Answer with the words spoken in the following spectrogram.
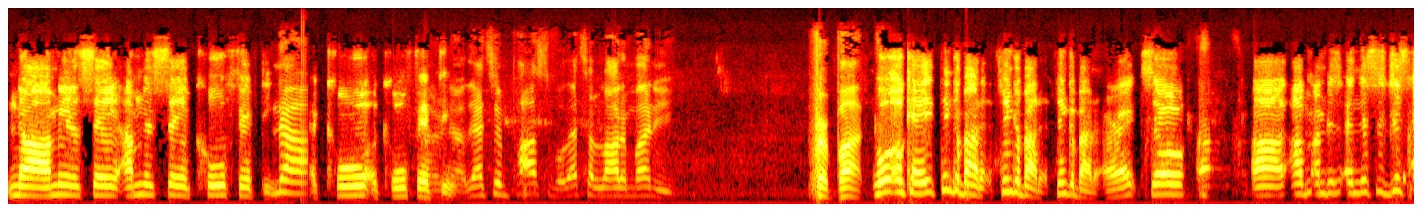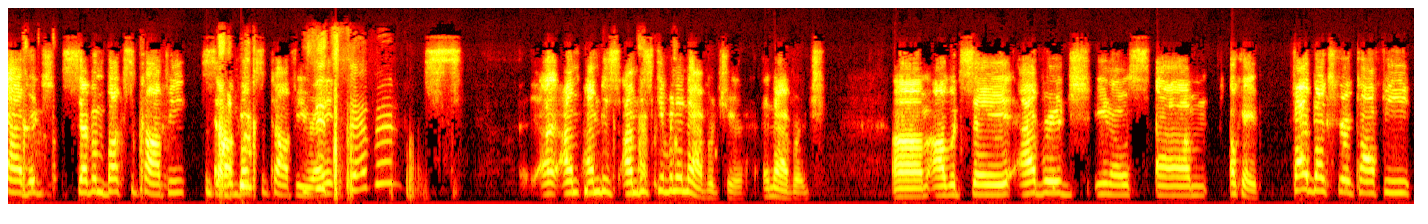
No, I'm gonna say I'm gonna say a cool fifty. No, A cool a cool fifty. no, that's impossible. That's a lot of money for buck. Well, okay, think about it. Think about it. Think about it. All right. So, uh, I'm, I'm just, and this is just average. Seven bucks a coffee. Seven bucks a coffee, Is right? it seven? I, I'm, I'm just, I'm just giving an average here. An average. Um, I would say average. You know, um, okay, five bucks for a coffee,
